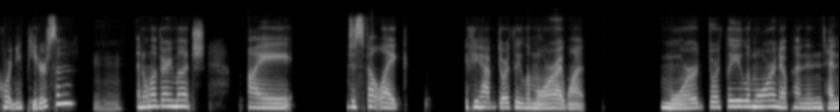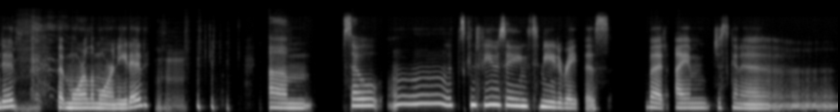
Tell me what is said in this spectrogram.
Courtney Peterson. Mhm. I don't love very much. I just felt like if you have Dorothy Lamour, I want more Dorothy Lamour, no pun intended, but more Lamour needed. Mhm. Um, so mm, it's confusing to me to rate this, but I'm just gonna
